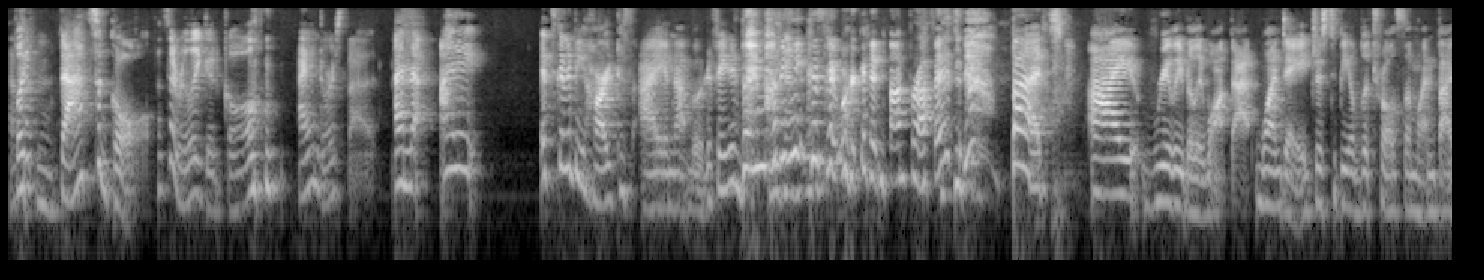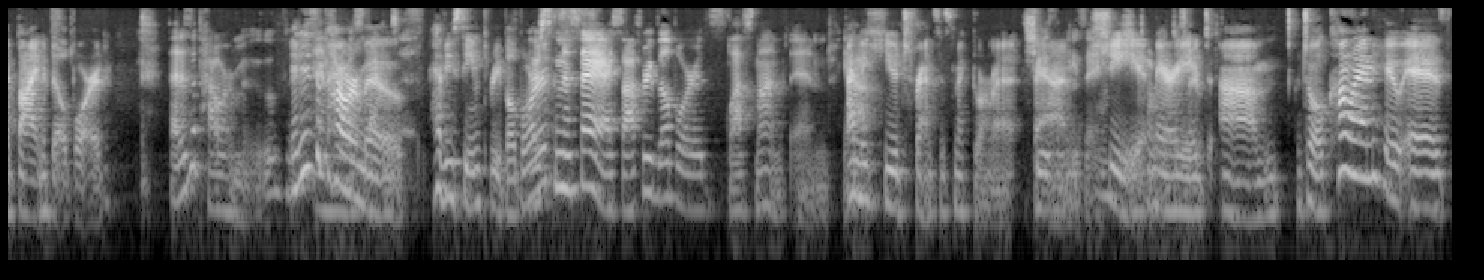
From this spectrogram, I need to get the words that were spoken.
That's like a- that's a goal. That's a really good goal. I endorse that. And I it's going to be hard cuz I am not motivated by money because I work at a nonprofit, but I really really want that one day just to be able to troll someone by buying a billboard. That is a power move. It is a power move. it. Have you seen Three Billboards? I was gonna say I saw three billboards last month, and yeah, I'm a huge Frances McDormand She fan. amazing. She, She totally married um, Joel Coen, who is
